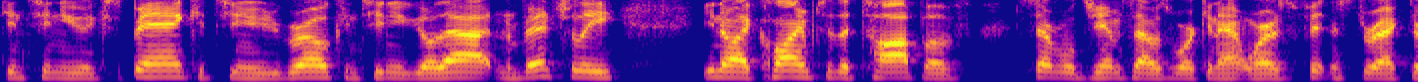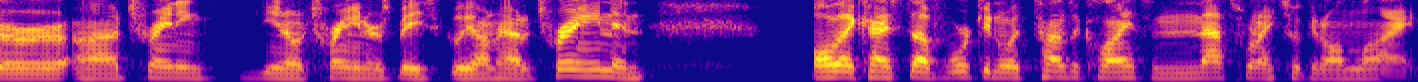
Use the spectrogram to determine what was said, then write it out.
continue to expand, continue to grow, continue to go that. And eventually, you know, I climbed to the top of several gyms I was working at where I was a fitness director, uh, training, you know, trainers basically on how to train and all that kind of stuff, working with tons of clients, and that's when I took it online.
